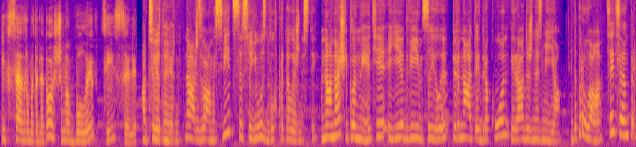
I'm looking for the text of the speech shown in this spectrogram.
і все зробити для того, щоб ми були в цій силі. Абсолютно вірно. Наш з вами світ це союз двох протилежностей. На нашій планеті є дві сили: пірнатий дракон і радужна змія. І тепер увага, цей центр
